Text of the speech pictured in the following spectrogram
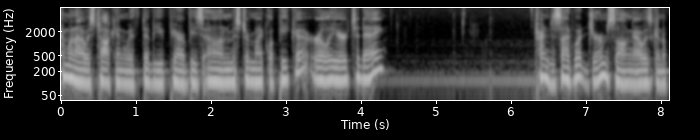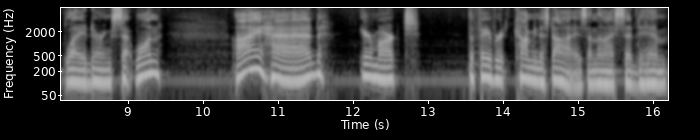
And when I was talking with WPRB's own Mr. Mike Lupica earlier today, trying to decide what Germ song I was going to play during set one, I had earmarked the favorite Communist Eyes, and then I said to him,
